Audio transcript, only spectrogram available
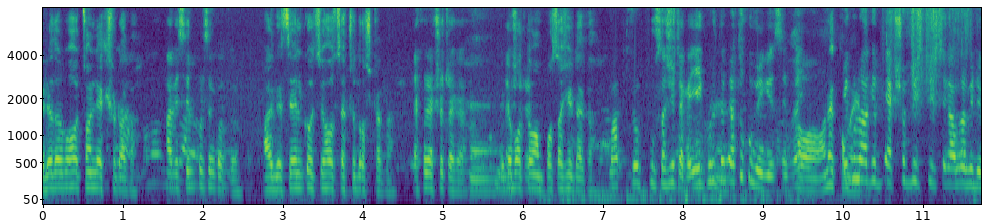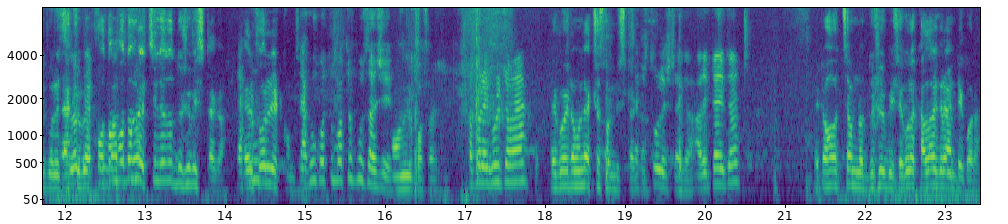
এটা ধরবো হচ্ছে অনলি একশো টাকা। আগে সেল করছেন কত? আগে সেল করছে হচ্ছে একশো দশ টাকা। এখন একশো টাকা? হ্যাঁ এটা বর্তমান পঁচাশি টাকা। মাত্র পঁচাশি টাকা। এই ঘড়িতে এত কমে গেছে ভাই। অনেক কমে এগুলো আগে একশো বিশ ত্রিশ টাকা আমরা ভিডিও করেছি প্রথম প্রথম রেট ছিল তো দুশো বিশ টাকা। এরপর রেট কমছে। এখন কত? মাত্র পঁচাশি। অনলি পঁচাশি। তারপর এই ঘড়িটা ভাই এগুলো এটা হলো একশো চল্লিশ টাকা। একশো চল্লিশ টাকা। আর এটা এটা? এটা হচ্ছে আপনার দুশো বিশ। এগুলো কালার গ্যারান্টি করা।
